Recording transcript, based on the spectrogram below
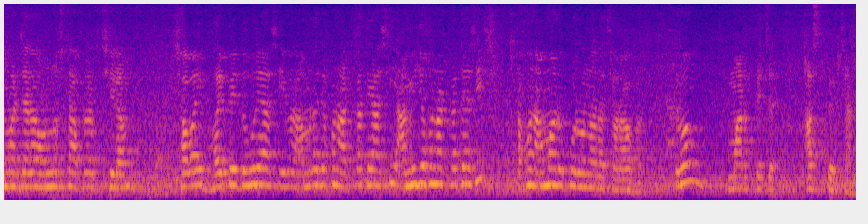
আমার যারা অন্য স্টাফরা ছিলাম, সবাই ভয় পেয়ে দৌড়ে আসি। এবার আমরা যখন আটকাতে আসি, আমি যখন আটকাতে আসি, তখন আমার উপর ওনারা চড়াও হয় এবং মারতে আসতে চান।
